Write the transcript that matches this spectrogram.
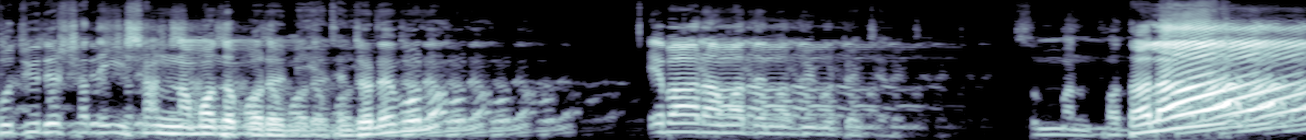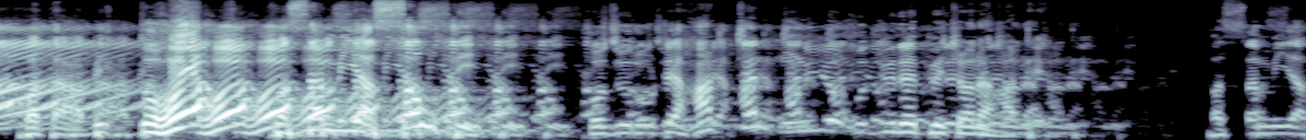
হুজুরের সাথে ঈশার নামাজও পড়ে নিয়েছেন। জোরে বলো এবার আমাদের নবী উঠেছেন। সুম্মান ফাতালা ফাতাবিতুহু ফাসামিয়া সাউতি। হুজুর উঠে হাঁটছেন উনিও হুজুরের পিছনে হাঁটে। ফাসামিয়া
